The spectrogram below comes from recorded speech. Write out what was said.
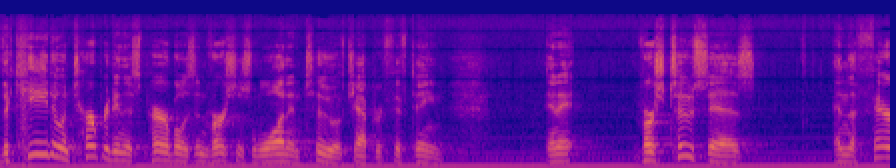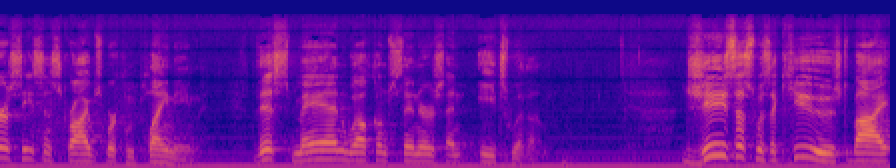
The key to interpreting this parable is in verses 1 and 2 of chapter 15. And it, verse 2 says, And the Pharisees and scribes were complaining, This man welcomes sinners and eats with them. Jesus was accused by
